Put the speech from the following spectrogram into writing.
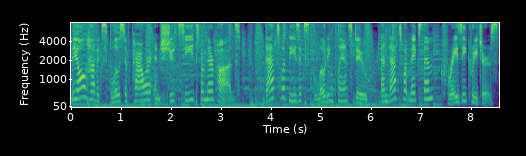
They all have explosive power and shoot seeds from their pods. That's what these exploding plants do, and that's what makes them crazy creatures.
